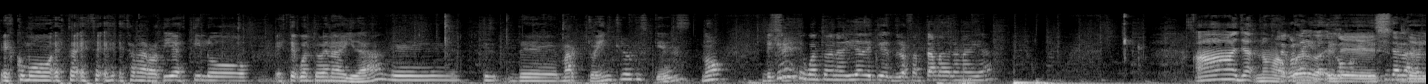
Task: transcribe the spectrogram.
es como esta, este- esta narrativa estilo este cuento de Navidad de, de Mark Twain, creo que es que es. ¿No? ¿De quién Sí. es este cuento de Navidad de, que, de los fantasmas de la Navidad? Ah, ya, no me ¿Te acuerdas acuerdo. El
